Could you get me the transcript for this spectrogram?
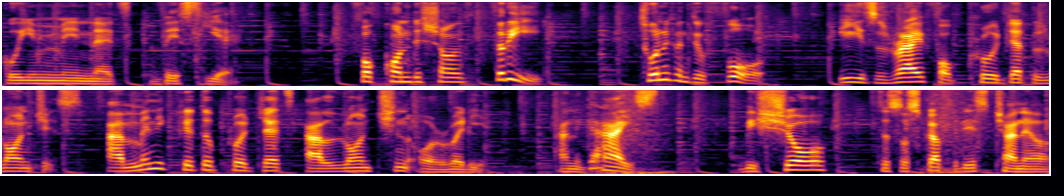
going mainnet this year. For condition three, 2024 is ripe for project launches and many crypto projects are launching already. And guys, be sure to subscribe to this channel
